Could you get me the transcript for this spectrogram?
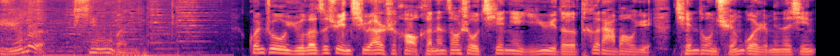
娱乐听闻关注娱乐资讯，七月二十号，河南遭受千年一遇的特大暴雨，牵动全国人民的心。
